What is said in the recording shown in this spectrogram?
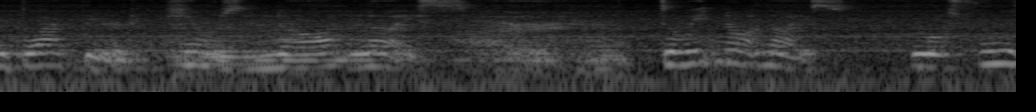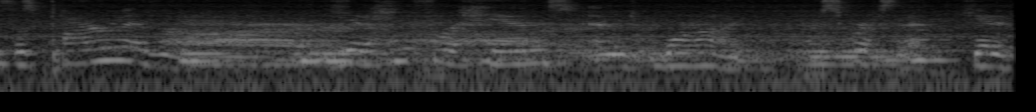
Lived a pirate named Blackbeard. He was not nice. Delete not nice. The most ruthless pirate ever. He had a hook for a hand and one eye. Scratch that. He had an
